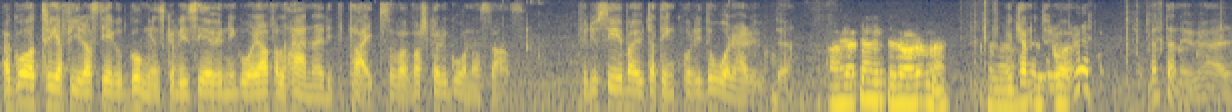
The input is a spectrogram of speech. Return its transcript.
Ja, gå tre, fyra steg åt gången ska vi se hur ni går. I alla fall här när det är lite tight. Så var, var ska du gå någonstans? För du ser ju bara ut att det är en korridor här ute. Ja, jag kan inte röra mig. Jag kan du inte röra dig på? Vänta nu här.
